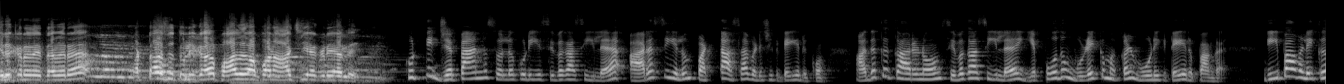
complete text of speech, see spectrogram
இருக்கிறதை தவிர பட்டாசு தொழிலுக்காக பாதுகாப்பான ஆட்சியா கிடையாது. குட்டி ஜப்பான்னு சொல்லக்கூடிய சிவகாசியில அரசியலும் பட்டாசா வெடிச்சுக்கிட்டே இருக்கும். அதுக்கு காரணம் சிவகாசியில எப்போதும் உழைக்கும் மக்கள் ஓடிக்கிட்டே இருப்பாங்க. தீபாவளிக்கு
